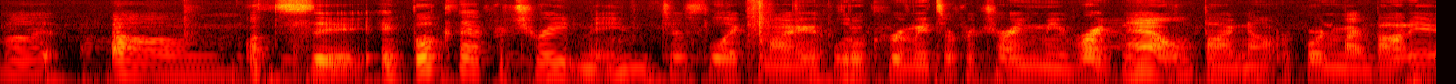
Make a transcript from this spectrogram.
but um, let's see. A book that portrayed me, just like my little crewmates are portraying me right now by not reporting my body,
